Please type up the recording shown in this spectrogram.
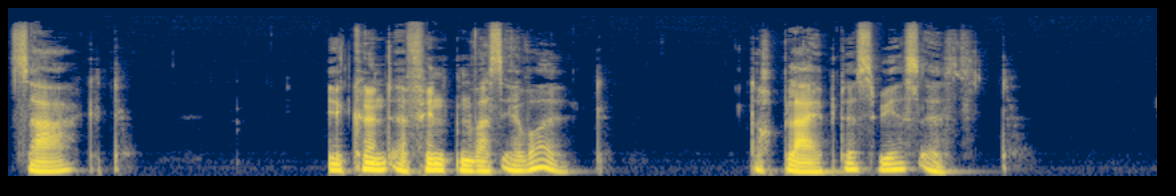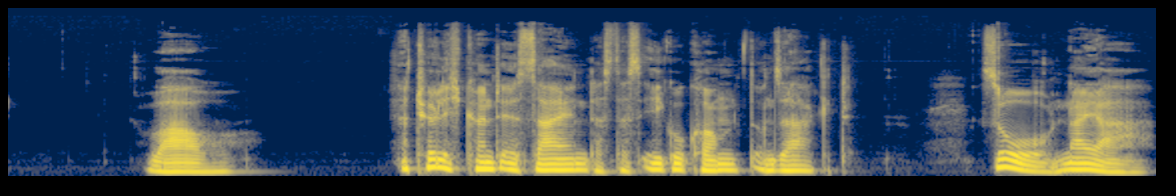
sagt, ihr könnt erfinden, was ihr wollt, doch bleibt es, wie es ist. Wow. Natürlich könnte es sein, dass das Ego kommt und sagt, so, naja,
